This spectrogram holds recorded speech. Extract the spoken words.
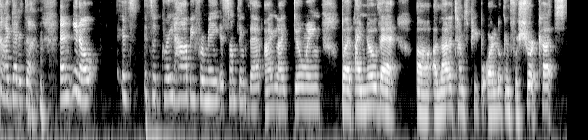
how I get it done. And you know, it's it's a great hobby for me. It's something that I like doing, but I know that uh, a lot of times people are looking for shortcuts.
